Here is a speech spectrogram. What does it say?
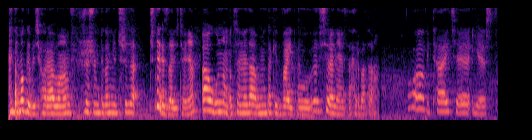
A nie mogę być chora, bo mam w przyszłym tygodniu trzy za... cztery zaliczenia. A ogólną ocenę dałabym takie 2,5. Średnia jest ta herbata. O, witajcie. Jest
